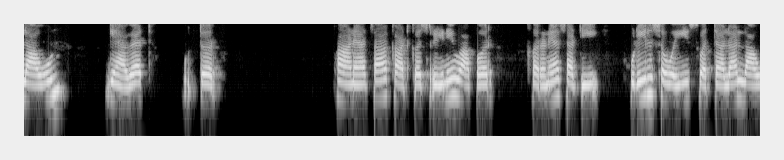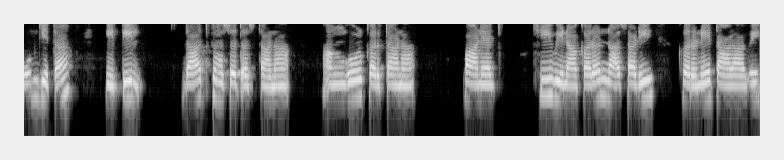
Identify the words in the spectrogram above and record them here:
लावून घ्याव्यात? उत्तर पाण्याचा काटकसरीने वापर करण्यासाठी पुढील सवयी स्वतःला लावून घेता येतील. दात घासत असताना, आंघोळ करताना पाण्याची विनाकारण नासाडी करणे टाळावे.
